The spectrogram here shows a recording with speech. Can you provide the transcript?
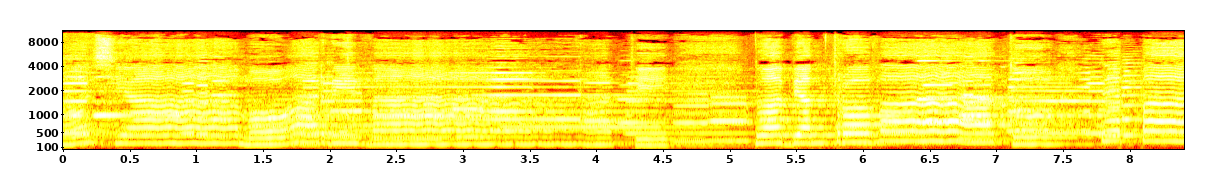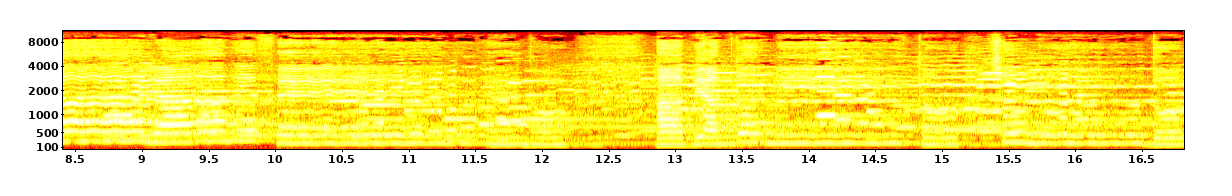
Noi siamo arrivati, noi abbiamo trovato dormito sul nudo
